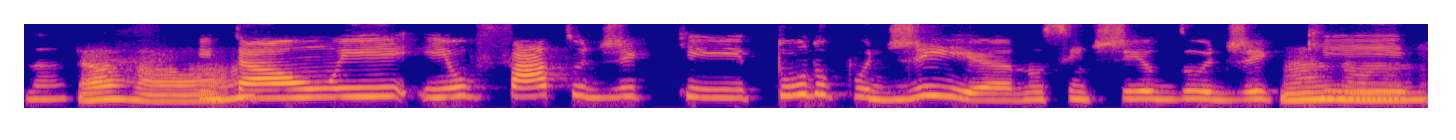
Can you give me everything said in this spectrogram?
né? Uhum. Então, e, e, o fato de que tudo podia, no sentido de que uhum.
